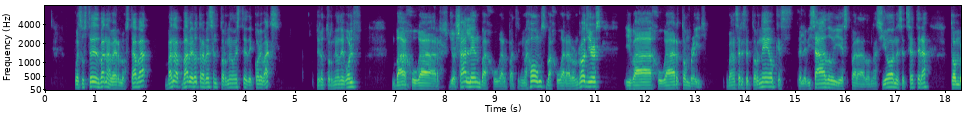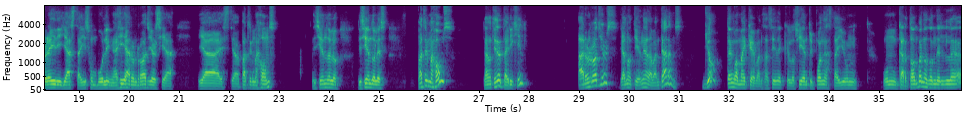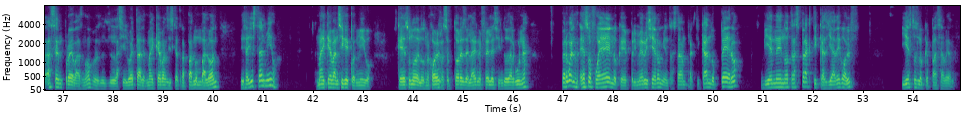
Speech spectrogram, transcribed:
pues ustedes van a verlo. Estaba, van a, va a haber otra vez el torneo este de corebacks, pero torneo de golf. Va a jugar Josh Allen, va a jugar Patrick Mahomes, va a jugar Aaron Rodgers y va a jugar Tom Brady. Van a hacer este torneo que es televisado y es para donaciones, etcétera. Tom Brady ya hasta hizo un bullying ahí a Aaron Rodgers y a, este, Patrick Mahomes, diciéndolo, diciéndoles, Patrick Mahomes ya no tiene a Tyreek Hill. Aaron Rodgers ya no tiene a Davante Adams. Yo tengo a Mike Evans, así de que lo siento y pone hasta ahí un, un cartón, bueno, donde hacen pruebas, ¿no? Pues la silueta de Mike Evans dice que atrapando un balón, dice, ahí está el mío. Mike Evans sigue conmigo, que es uno de los mejores receptores de la NFL sin duda alguna. Pero bueno, eso fue lo que primero hicieron mientras estaban practicando, pero vienen otras prácticas ya de golf y esto es lo que pasa, vean.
